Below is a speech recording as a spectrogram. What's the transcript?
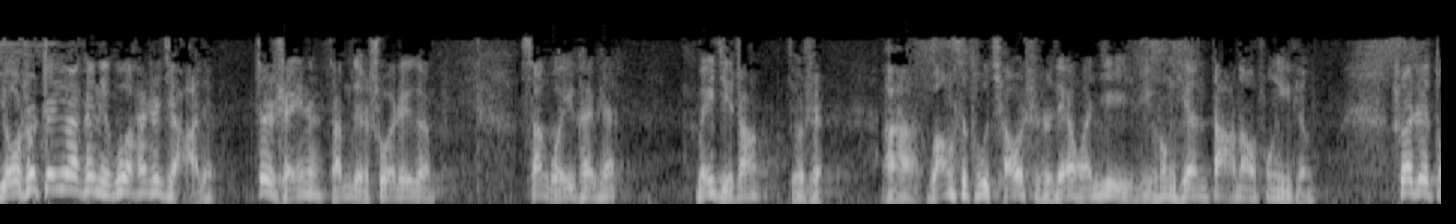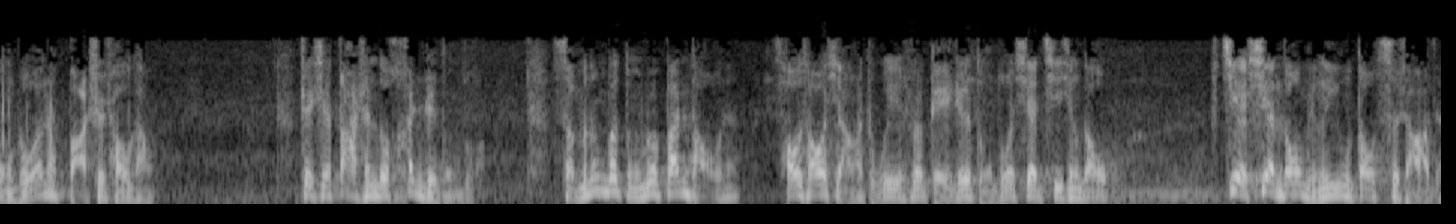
有时候真愿跟你过还是假的，这是谁呢？咱们得说这个《三国》一开篇没几章，就是啊，王司徒巧使连环计，吕奉先大闹凤仪亭。说这董卓呢把持朝纲，这些大臣都恨这董卓，怎么能把董卓扳倒呢？曹操想个主意，说给这个董卓献七星刀，借献刀名义用刀刺杀他。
